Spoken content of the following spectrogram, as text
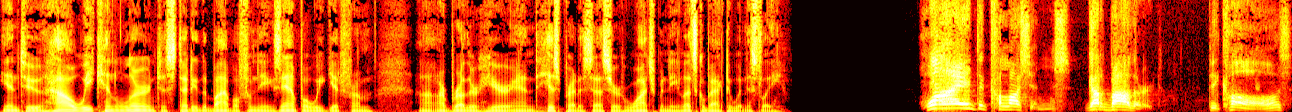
into how we can learn to study the Bible from the example we get from uh, our brother here and his predecessor, Watchman Nee. Let's go back to Witness Lee. Why the Colossians got bothered? Because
